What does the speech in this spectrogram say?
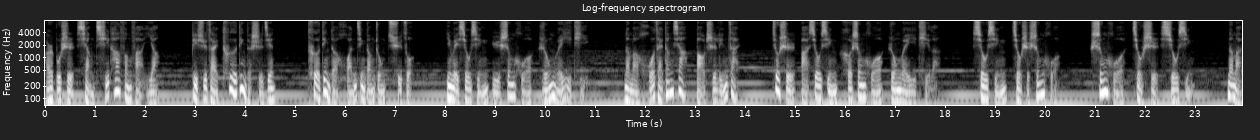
而不是像其他方法一样，必须在特定的时间、特定的环境当中去做，因为修行与生活融为一体。那么，活在当下，保持临在，就是把修行和生活融为一体了。修行就是生活，生活就是修行。那么，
